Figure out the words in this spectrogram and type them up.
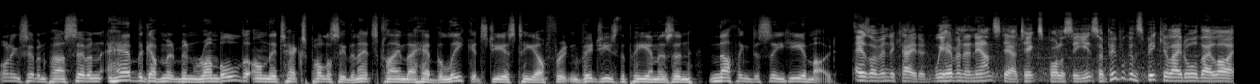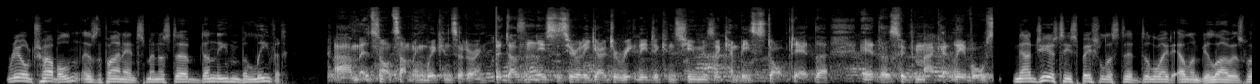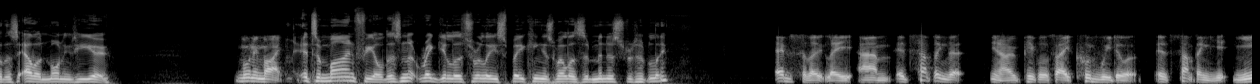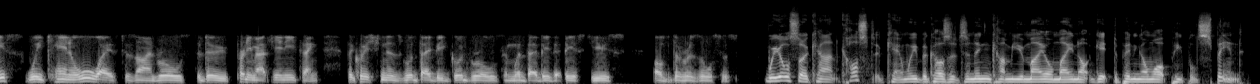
Morning seven past seven. Have the government been rumbled on their tax policy? The Nats claim they have the leak. It's GST off fruit and veggies. The PM is in nothing to see here mode. As I've indicated, we haven't announced our tax policy yet, so people can speculate all they like. Real trouble is the finance minister doesn't even believe it. Um, it's not something we're considering. It doesn't necessarily go directly to consumers. It can be stopped at the at the supermarket levels. Now, GST specialist at Deloitte, Allan Bullot, is with us. Allan, morning to you. Morning, Mike. It's a minefield, isn't it, regulatorily speaking, as well as administratively? Absolutely. Um, it's something that, you know, people say, could we do it? It's something, yes, we can always design rules to do pretty much anything. The question is, would they be good rules and would they be the best use of the resources? We also can't cost it, can we? Because it's an income you may or may not get depending on what people spend.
